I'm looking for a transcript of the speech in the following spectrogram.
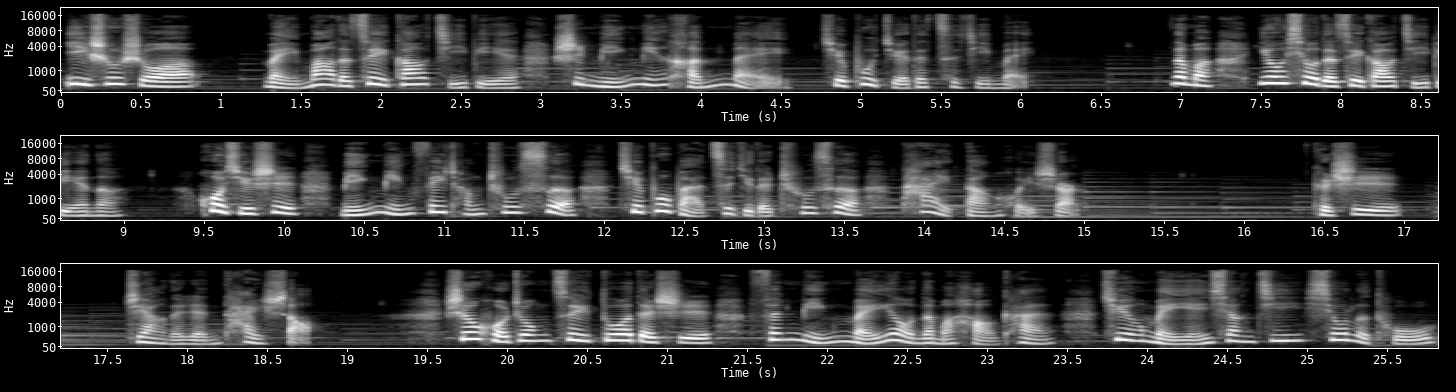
一书说，美貌的最高级别是明明很美却不觉得自己美。那么，优秀的最高级别呢？或许是明明非常出色，却不把自己的出色太当回事儿。可是，这样的人太少。生活中最多的是分明没有那么好看，却用美颜相机修了图，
